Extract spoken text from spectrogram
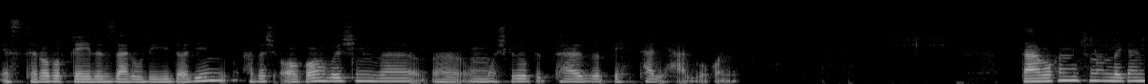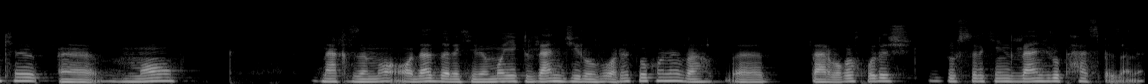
استراب غیر ضروری داریم ازش آگاه باشیم و اون مشکل رو به طرز بهتری حل بکنیم. در واقع می‌تونم بگم که ما مغز ما عادت داره که به ما یک رنجی رو وارد بکنه و در واقع خودش دوست داره که این رنج رو پس بزنه.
